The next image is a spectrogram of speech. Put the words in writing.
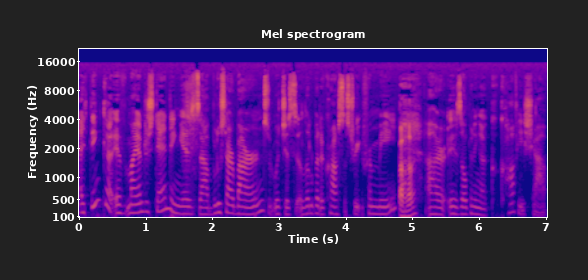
I think uh, if my understanding is uh, Blue Star Barns, which is a little bit across the street from me, Uh-huh. uh, is opening a coffee shop.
